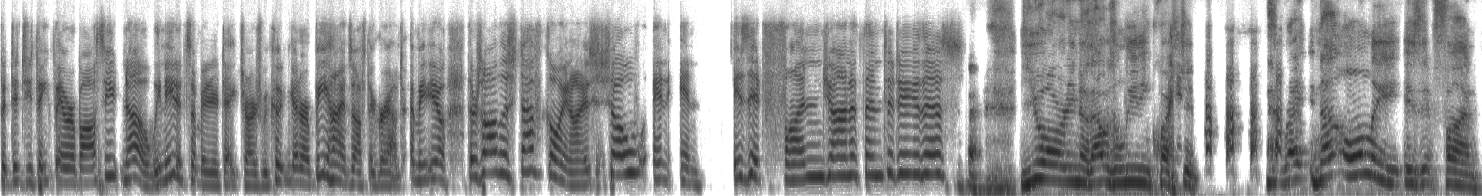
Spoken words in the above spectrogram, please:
but did you think they were bossy? No we needed somebody to take charge. We couldn't get our behinds off the ground. I mean you know there's all this stuff going on. It's so and and is it fun, Jonathan, to do this? you already know that was a leading question, right? Not only is it fun,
